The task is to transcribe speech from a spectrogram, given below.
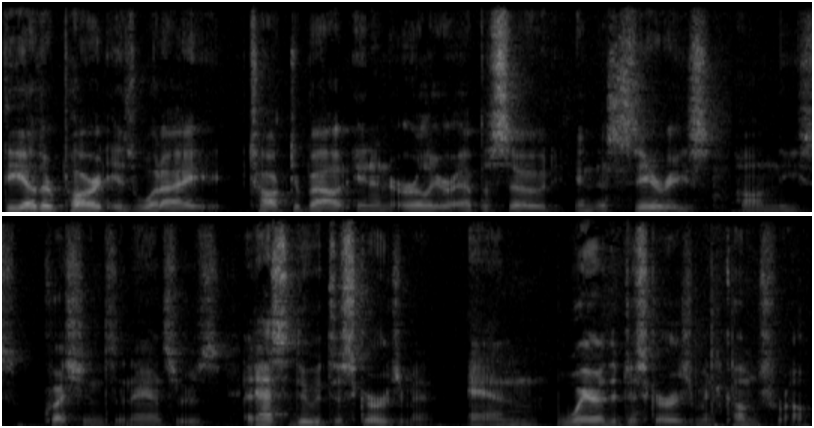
The other part is what I talked about in an earlier episode in this series on these questions and answers. It has to do with discouragement and where the discouragement comes from.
